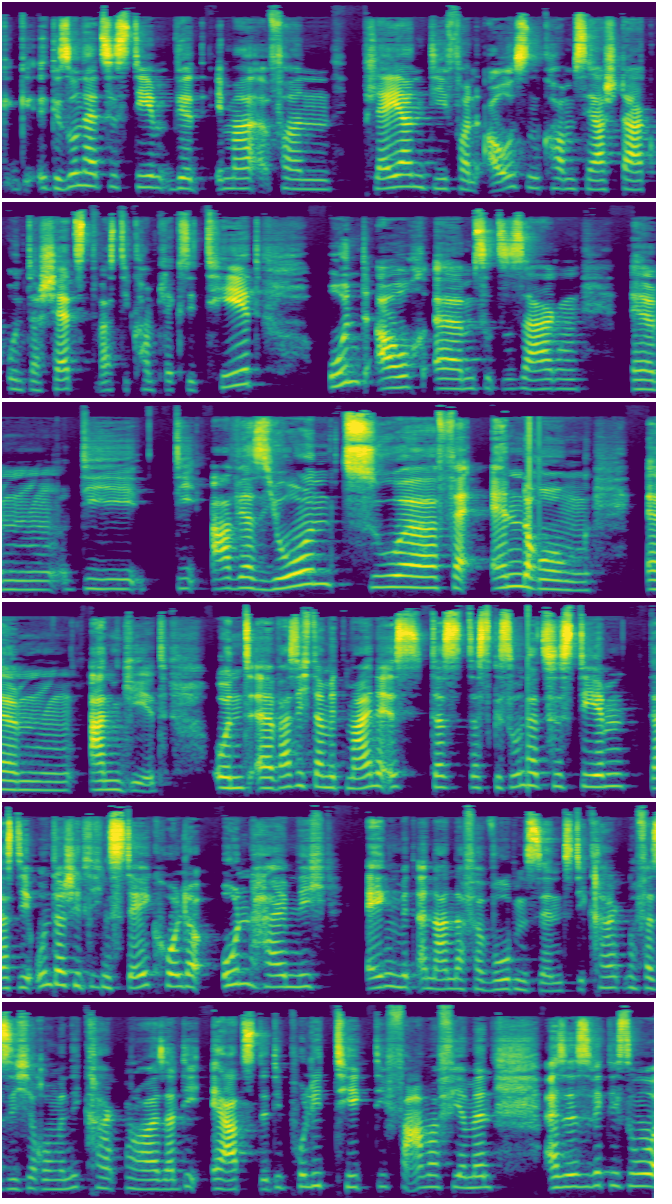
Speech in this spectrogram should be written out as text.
Gesundheitssystem wird immer von Playern, die von außen kommen, sehr stark unterschätzt, was die Komplexität und auch ähm, sozusagen ähm, die, die Aversion zur Veränderung ähm, angeht. Und äh, was ich damit meine, ist, dass das Gesundheitssystem, dass die unterschiedlichen Stakeholder unheimlich eng miteinander verwoben sind. Die Krankenversicherungen, die Krankenhäuser, die Ärzte, die Politik, die Pharmafirmen. Also es ist wirklich so,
